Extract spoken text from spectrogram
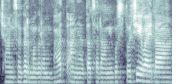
छानसं गरमागरम भात आणि आता चला आम्ही बसतो जेवायला.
